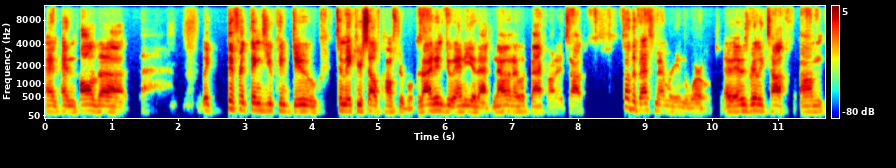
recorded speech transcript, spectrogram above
and and all the like different things you can do to make yourself comfortable. Because I didn't do any of that. Now that I look back on it, it's not it's not the best memory in the world. It, it was really tough. Um,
